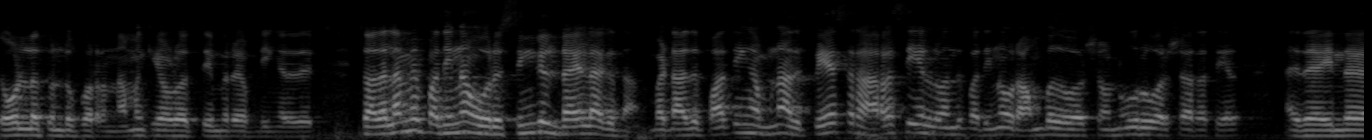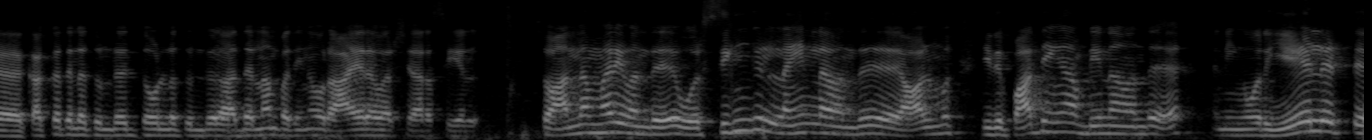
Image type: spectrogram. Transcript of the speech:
தோல்ல துண்டு போடுற நமக்கு எவ்வளவு திமிரு அப்படிங்கிறது. ஸோ அதெல்லாமே பாத்தீங்கன்னா ஒரு சிங்கிள் டயலாக் தான். பட் அது பாத்தீங்க அப்படின்னா அது பேசுற அரசியல் வந்து பாத்தீங்கன்னா ஒரு ஐம்பது வருஷம் நூறு வருஷம் அரசியல். இது இந்த கக்கத்துல துண்டு தோல்ல துண்டு அதெல்லாம் பாத்தீங்கன்னா ஒரு ஆயிரம் வருஷ அரசியல். ஸோ அந்த மாதிரி வந்து ஒரு சிங்கிள் லைன்ல வந்து ஆல்மோஸ்ட் இது பாத்தீங்க அப்படின்னா வந்து நீங்க ஒரு ஏழு எட்டு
